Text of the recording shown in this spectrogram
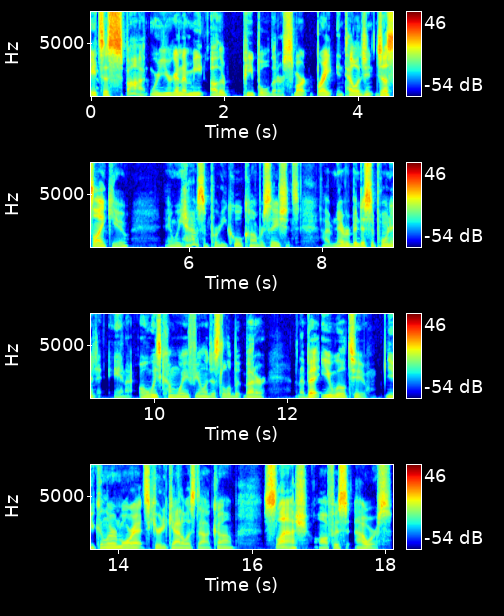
It's a spot where you're going to meet other people that are smart, bright, intelligent, just like you. And we have some pretty cool conversations. I've never been disappointed, and I always come away feeling just a little bit better. And I bet you will too. You can learn more at securitycatalyst.com slash office hours.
